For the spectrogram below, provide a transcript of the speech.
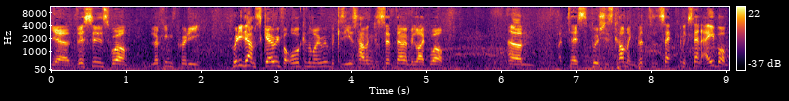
Yeah, this is, well, looking pretty pretty damn scary for Ourk in the moment because he is having to sit there and be like, well, um, this push is coming. But to the same extent, A-Bomb,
